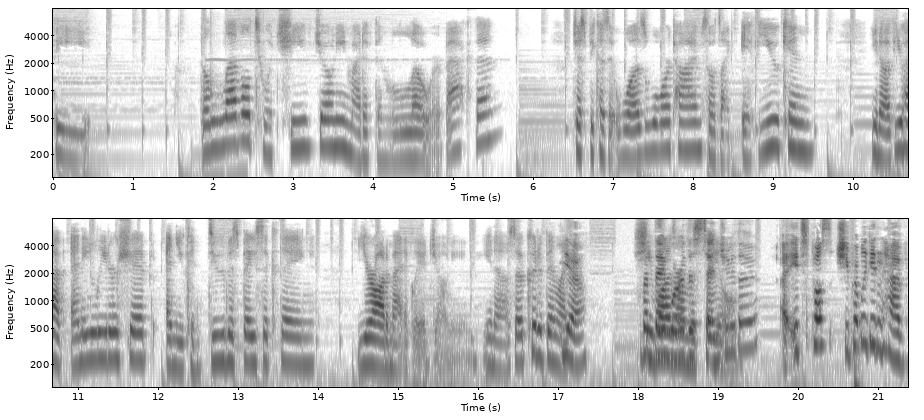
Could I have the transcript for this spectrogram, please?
the the level to achieve Jonin might have been lower back then. Just because it was wartime, so it's like if you can you know, if you have any leadership and you can do this basic thing, you're automatically a Jonin, you know. So it could have been like yeah, but they were the the Senju though. Uh, It's poss- she probably didn't have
